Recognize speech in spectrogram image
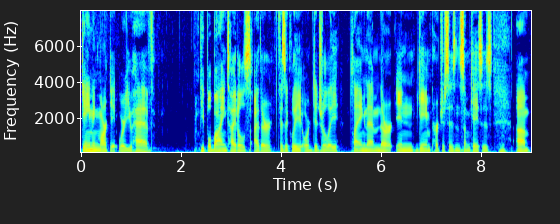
gaming market where you have people buying titles either physically or digitally, playing them. There are in-game purchases in some cases, mm-hmm. um,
